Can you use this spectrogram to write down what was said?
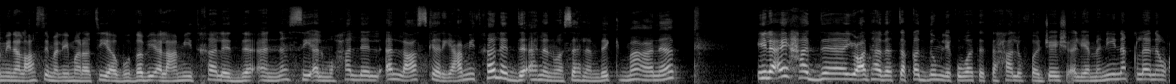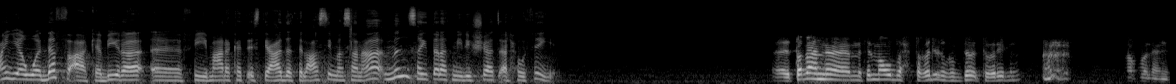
من العاصمة الإماراتية أبو ظبي العميد خالد النسي المحلل العسكري. عميد خالد أهلا وسهلا بك. معنا. إلى أي حد يعد هذا التقدم لقوات التحالف والجيش اليمني؟ نقلة نوعية ودفعة كبيرة آه، في معركة استعادة العاصمة صنعاء من سيطرة ميليشيات الحوثي آه، طبعا آه، مثل ما وضح تقريركم تقريبا عفوا يعني.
